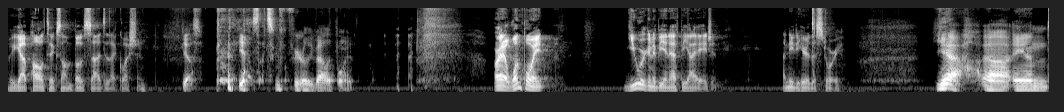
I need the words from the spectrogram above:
We got politics on both sides of that question. Yes. yes, that's a fairly valid point. All right. At one point, you were going to be an FBI agent. I need to hear this story. Yeah. Uh, and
